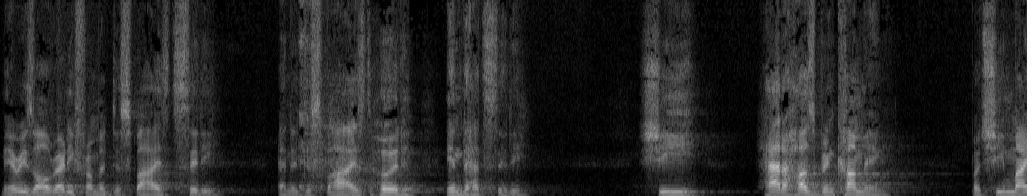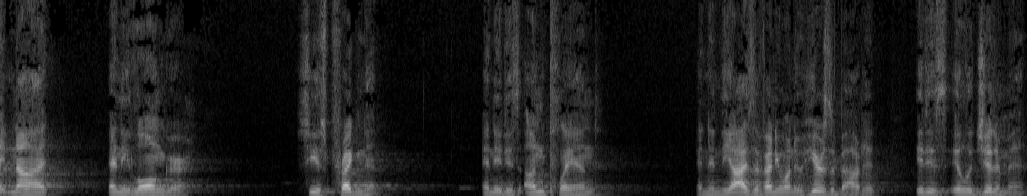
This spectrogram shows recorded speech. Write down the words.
Mary's already from a despised city and a despised hood in that city. She had a husband coming, but she might not any longer. She is pregnant, and it is unplanned, and in the eyes of anyone who hears about it, it is illegitimate.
